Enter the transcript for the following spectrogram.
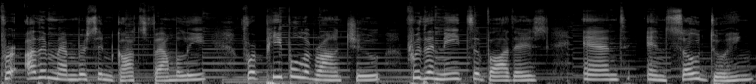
for other members in God's family, for people around you, for the needs of others, and in so doing,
